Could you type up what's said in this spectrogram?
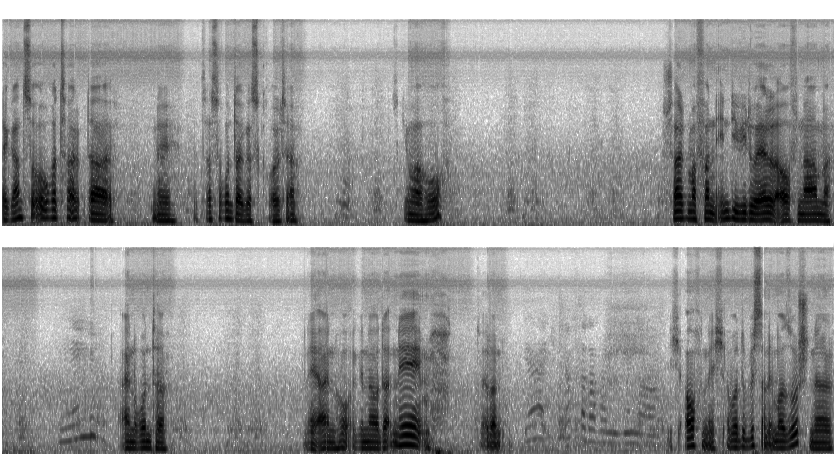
Der ganze obere Teil, da. Nee, jetzt hast du runtergescrollt, ja. Jetzt geh mal hoch. Schalt mal von individuell auf Name. Nee, Einen runter. Nee, einen hoch. Genau da. Nee. Ich auch nicht, aber du bist dann immer so schnell.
